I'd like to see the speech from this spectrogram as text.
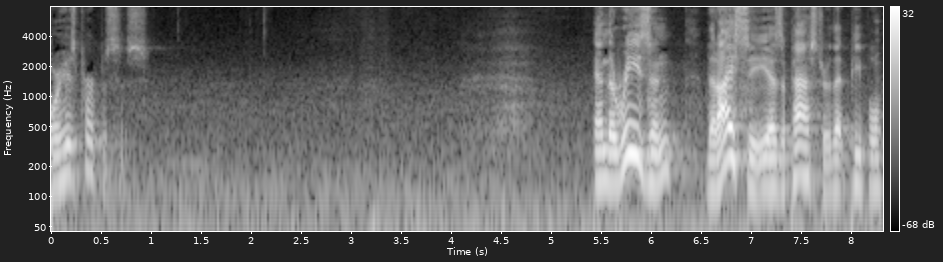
for his purposes. And the reason that I see as a pastor that people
